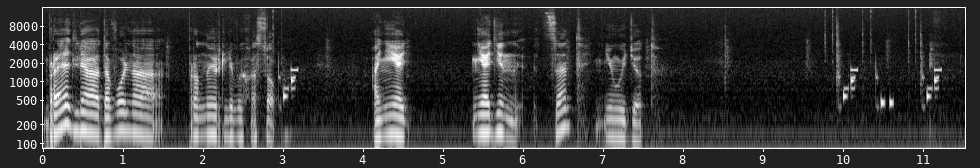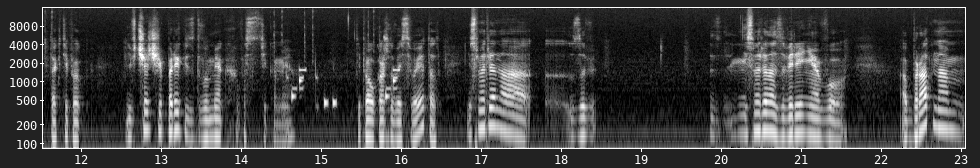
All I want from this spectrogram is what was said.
Броня для довольно пронырливых особ. Они ни один цент не уйдет. Так, типа, девчачий парик с двумя хвостиками. Типа, у каждого есть свой этот. Несмотря на... Э, зав... Несмотря на заверение в обратном,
